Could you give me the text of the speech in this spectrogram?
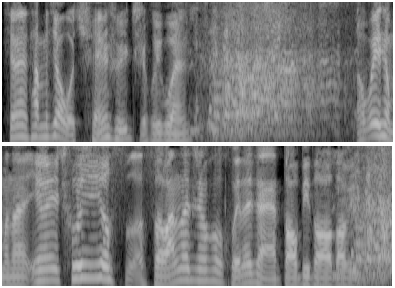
现在他们叫我泉水指挥官。啊，为什么呢？因为出去就死，死完了之后回来在叨逼叨叨逼叨。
